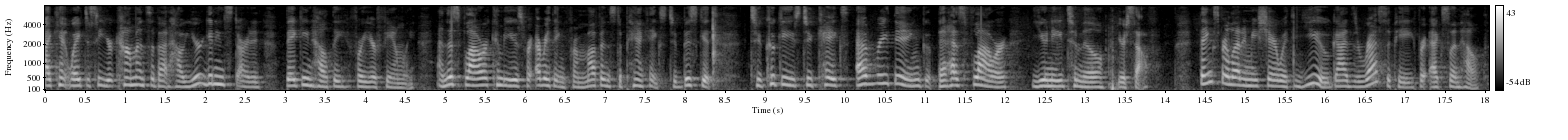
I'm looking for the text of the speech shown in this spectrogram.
I can't wait to see your comments about how you're getting started baking healthy for your family. And this flour can be used for everything from muffins to pancakes to biscuits to cookies to cakes, everything that has flour you need to mill yourself. Thanks for letting me share with you God's recipe for excellent health.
